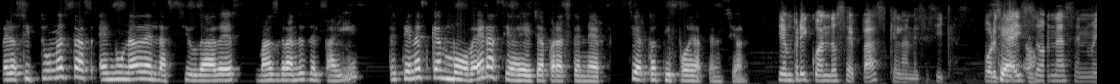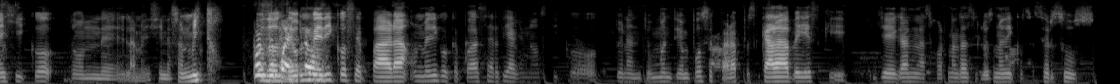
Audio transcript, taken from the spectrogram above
pero si tú no estás en una de las ciudades más grandes del país, te tienes que mover hacia ella para tener cierto tipo de atención. Siempre y cuando sepas que la necesitas. Porque hay zonas en México donde la medicina es un mito. o donde un médico se para, un médico que pueda hacer diagnóstico durante un buen tiempo se para pues cada vez que llegan las jornadas y los médicos a hacer sus,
